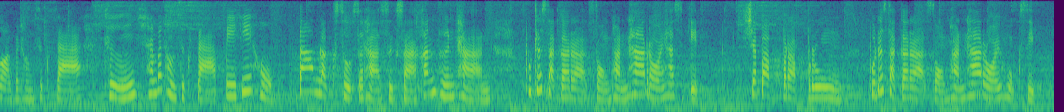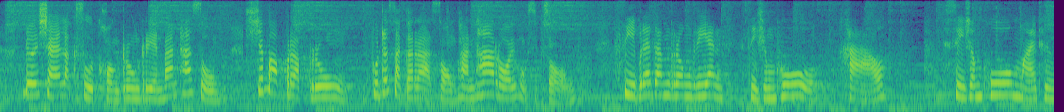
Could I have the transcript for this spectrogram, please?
ก่อนประถมศึกษา ถึงชั้นประถมศึกษาปีที่ 6 ตามหลักสูตรสถานศึกษาขั้นพื้นฐาน พุทธศักราช 2551 ฉบับปรับปรุง พุทธศักราช 2560 โดยใช้หลักสูตรของโรงเรียนบ้านท่าสงฉบับปรับปรุง พุทธศักราช 2562 สีประจำโรงเรียน สีชมพู ขาว สีชมพูหมายถึง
